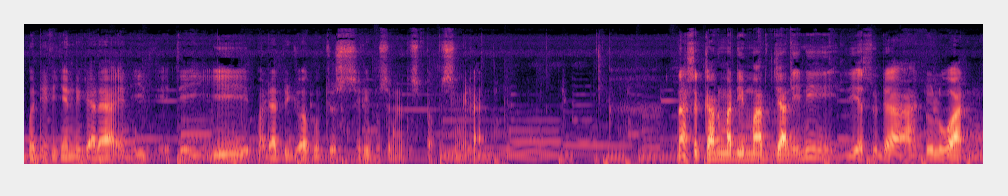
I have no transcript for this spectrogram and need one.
berdirinya negara NITI pada 7 Agustus 1949. Nah, Sekar Madi Marjan ini dia sudah duluan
